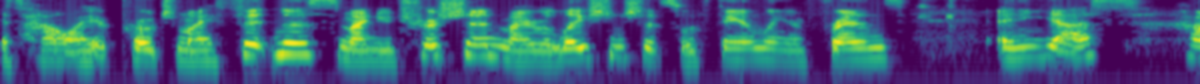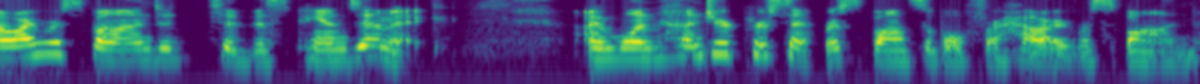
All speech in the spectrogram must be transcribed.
It's how I approach my fitness, my nutrition, my relationships with family and friends, and yes, how I responded to this pandemic. I'm 100% responsible for how I respond.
